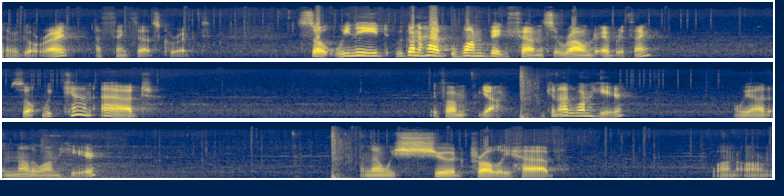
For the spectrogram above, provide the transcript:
There we go, right? I think that's correct. So we need, we're gonna have one big fence around everything. So we can add, if I'm, yeah, we can add one here. We add another one here. And then we should probably have one on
